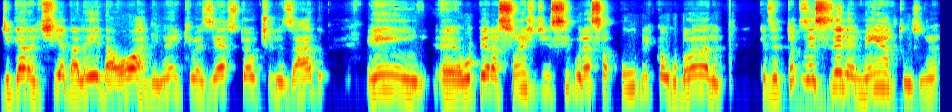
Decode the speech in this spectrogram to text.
de garantia da lei da ordem, né, em que o Exército é utilizado em é, operações de segurança pública urbana. Quer dizer, todos esses elementos né,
